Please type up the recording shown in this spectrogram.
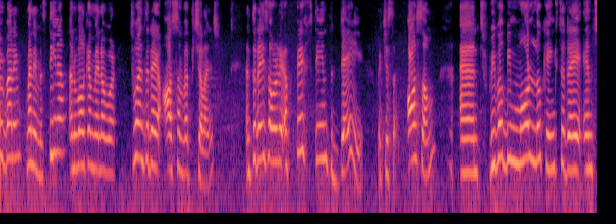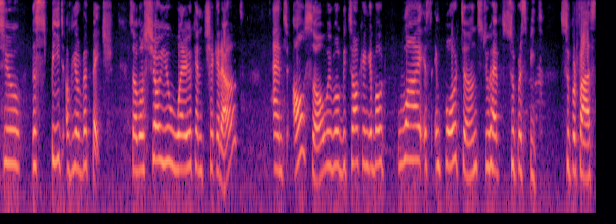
everybody, my name is Tina and welcome in our 20 day awesome web challenge. And today is already a 15th day, which is awesome. And we will be more looking today into the speed of your web page. So I will show you where you can check it out. And also we will be talking about why it's important to have super speed, super fast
